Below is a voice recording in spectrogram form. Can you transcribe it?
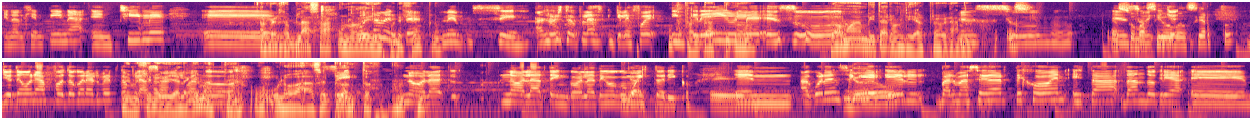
en Argentina, en Chile. Eh, Alberto Plaza, uno de ellos, por ejemplo. sí, Alberto Plaza, que le fue increíble en su... Lo vamos a invitar un día al programa. En su en, su masivo yo, concierto. Yo tengo una foto con Alberto Me Plaza. que ya la quemaste. O, lo vas a hacer pronto. No, la, no, la tengo, la tengo como histórico. Eh, en, acuérdense que el Balmaceda Arte Joven está dando eh,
